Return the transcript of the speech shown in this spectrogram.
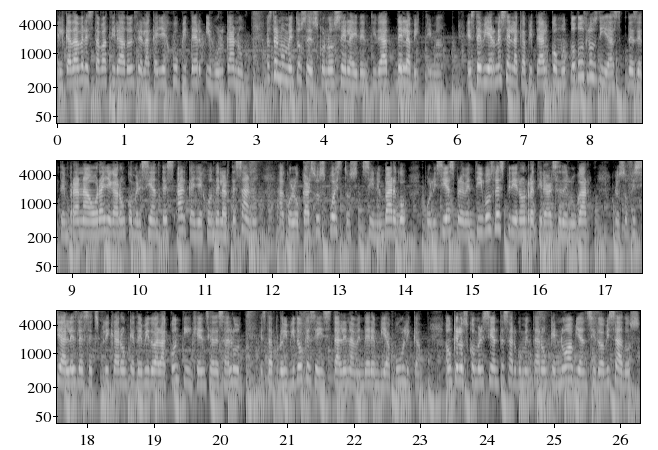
El cadáver estaba tirado entre la calle Júpiter y Vulcano. Hasta el momento se desconoce la identidad de la víctima. Este viernes en la capital, como todos los días, desde temprana hora llegaron comerciantes al callejón del artesano a colocar sus puestos. Sin embargo, policías preventivos les pidieron retirarse del lugar. Los oficiales les explicaron que debido a la contingencia de salud está prohibido que se instalen a vender en vía pública. Aunque los comerciantes argumentaron que no habían sido avisados,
